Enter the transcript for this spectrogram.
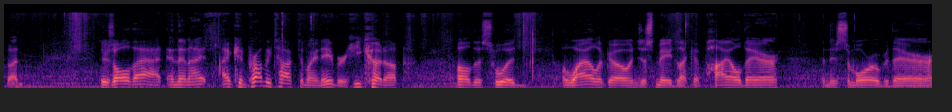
but there's all that, and then I I could probably talk to my neighbor. He cut up all this wood a while ago and just made like a pile there, and there's some more over there,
